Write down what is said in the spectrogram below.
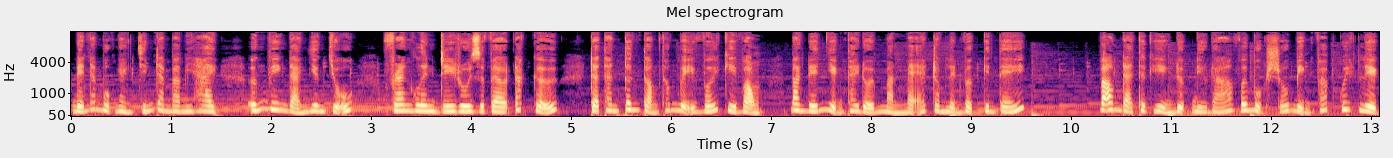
để năm 1932, ứng viên đảng Dân Chủ Franklin D. Roosevelt đắc cử trở thành tân tổng thống Mỹ với kỳ vọng mang đến những thay đổi mạnh mẽ trong lĩnh vực kinh tế. Và ông đã thực hiện được điều đó với một số biện pháp quyết liệt,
